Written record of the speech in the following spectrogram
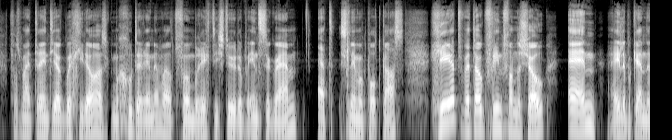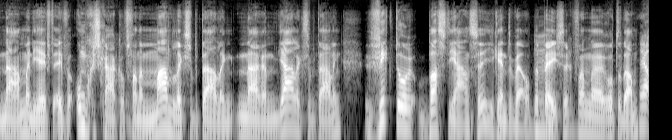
Volgens mij traint hij ook bij Guido, als ik me goed herinner. Wat voor een bericht hij stuurde op Instagram. Slimme Podcast. Geert werd ook vriend van de show. En, hele bekende naam, maar die heeft even omgeschakeld van een maandelijkse betaling naar een jaarlijkse betaling. Victor Bastiaanse, je kent hem wel, de Mhm. peester van eh, Rotterdam. Ja.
